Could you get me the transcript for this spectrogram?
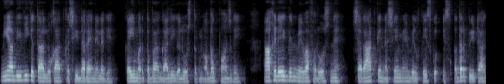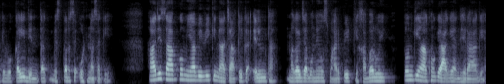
میاں بیوی کے تعلقات کشیدہ رہنے لگے۔ کئی مرتبہ گالی گلوچ تک نوبت پہنچ گئی۔ آخر ایک دن میوہ فروش نے شراب کے نشے میں بلقیس کو اس قدر پیٹا کہ وہ کئی دن تک بستر سے اٹھ نہ سکی۔ حاجی صاحب کو میاں بیوی کی ناچاقی کا علم تھا، مگر جب انہیں اس مار پیٹ کی خبر ہوئی تو ان کی آنکھوں کے آگے اندھیرا آ گیا۔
